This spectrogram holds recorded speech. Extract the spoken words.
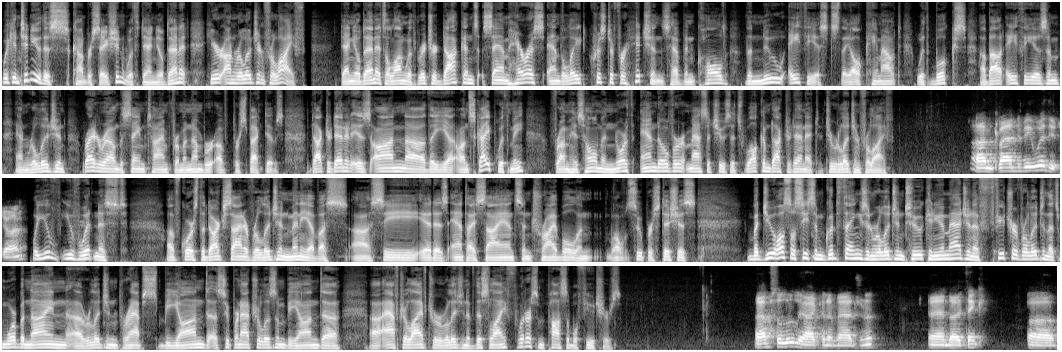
We continue this conversation with Daniel Dennett here on Religion for Life. Daniel Dennett, along with Richard Dawkins, Sam Harris, and the late Christopher Hitchens, have been called the new atheists. They all came out with books about atheism and religion right around the same time from a number of perspectives. Dr. Dennett is on uh, the uh, on Skype with me from his home in North Andover, Massachusetts. Welcome, Dr. Dennett, to Religion for Life. I'm glad to be with you, John. Well, you've you've witnessed of course, the dark side of religion, many of us uh, see it as anti science and tribal and, well, superstitious. But do you also see some good things in religion too. Can you imagine a future of religion that's more benign, uh, religion perhaps beyond uh, supernaturalism, beyond uh, uh, afterlife, to a religion of this life? What are some possible futures? Absolutely, I can imagine it. And I think uh,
